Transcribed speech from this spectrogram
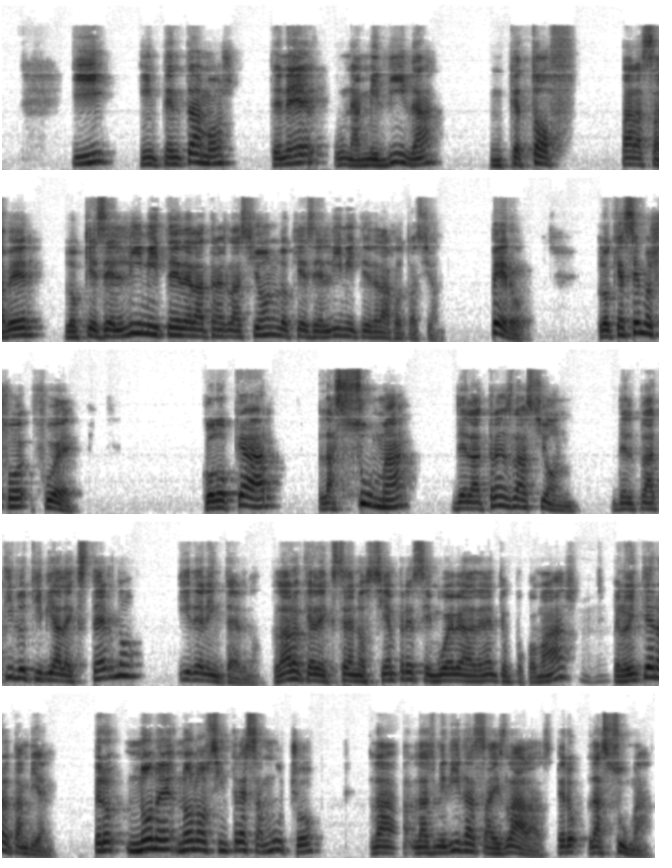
y intentamos tener una medida, un cutoff, para saber lo que es el límite de la translación, lo que es el límite de la rotación. Pero lo que hacemos fue, fue colocar la suma de la translación del platillo tibial externo y del interno. Claro que el externo siempre se mueve adelante un poco más, pero el interno también. Pero no, no nos interesa mucho las medidas aisladas, pero la suma.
